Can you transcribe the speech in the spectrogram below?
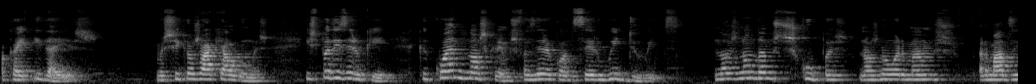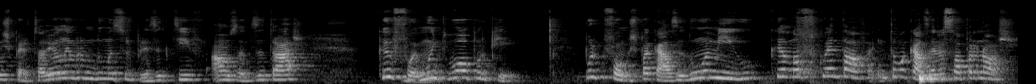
ok? Ideias. Mas ficam já aqui algumas. Isto para dizer o quê? Que quando nós queremos fazer acontecer, we do it. Nós não damos desculpas, nós não armamos armados e espertos. Olha, eu lembro-me de uma surpresa que tive há uns anos atrás, que foi muito boa, porquê? Porque fomos para a casa de um amigo que ele não frequentava, então a casa era só para nós.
